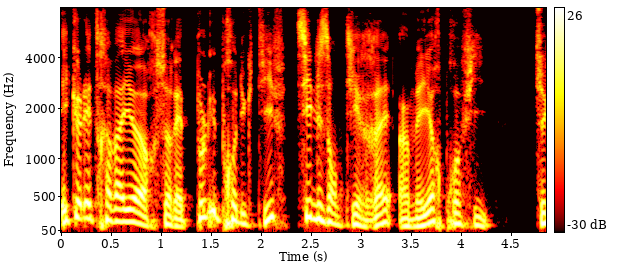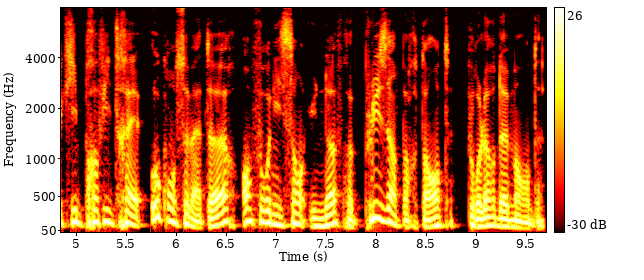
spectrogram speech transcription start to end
et que les travailleurs seraient plus productifs s'ils en tireraient un meilleur profit, ce qui profiterait aux consommateurs en fournissant une offre plus importante pour leurs demandes.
